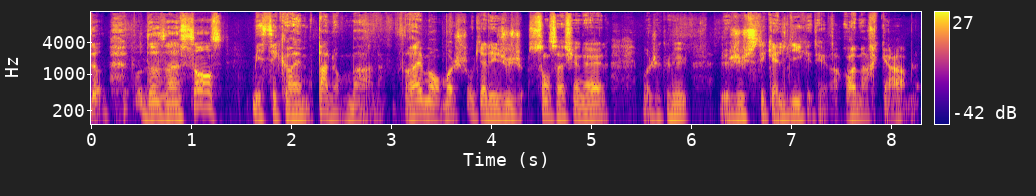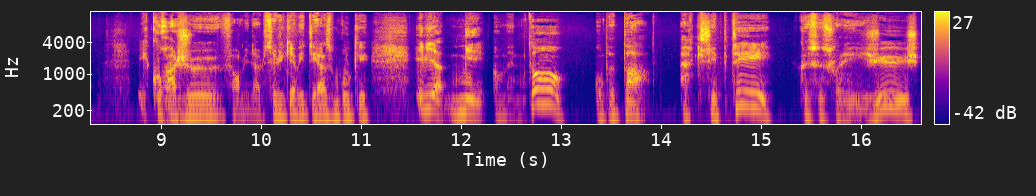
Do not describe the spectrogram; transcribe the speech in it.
dans un sens mais c'est quand même pas normal. Vraiment, moi je trouve qu'il y a des juges sensationnels. Moi j'ai connu le juge Stekaldi qui était remarquable et courageux, formidable, celui qui avait été Hasbrouké. Eh bien, mais en même temps, on peut pas accepter que ce soit les juges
